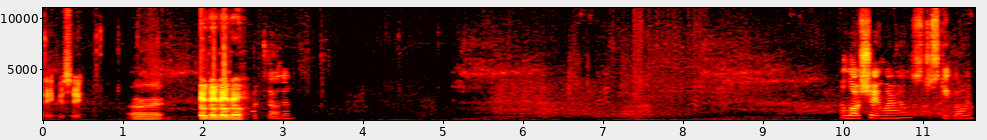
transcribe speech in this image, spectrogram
at APC. Alright. Go, go, go, go. Let's go then. A lot of shit in warehouse. Just keep going.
